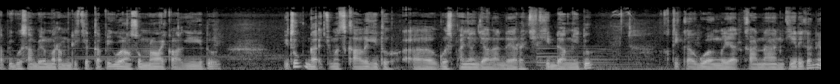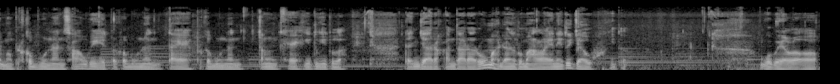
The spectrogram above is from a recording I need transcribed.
Tapi gue sambil merem dikit tapi gue langsung melek lagi gitu. Itu nggak cuma sekali gitu uh, gue sepanjang jalan daerah Cikidang itu ketika gue ngeliat kanan kiri kan emang perkebunan sawit perkebunan teh perkebunan cengkeh gitu gitulah dan jarak antara rumah dan rumah lain itu jauh gitu gue belok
